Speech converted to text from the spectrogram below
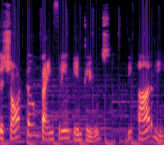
the short term time frame includes the hourly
